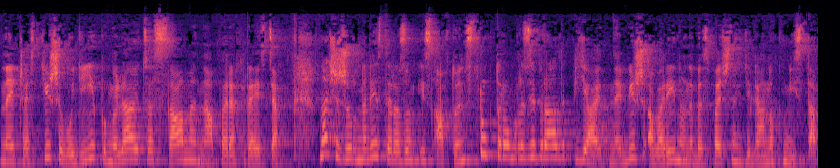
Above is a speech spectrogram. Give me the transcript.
найчастіше водії помиляються саме на перехрестях. Наші журналісти разом із автоінструктором розібрали 5 найбільш аварійно небезпечних ділянок міста.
